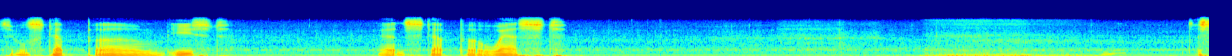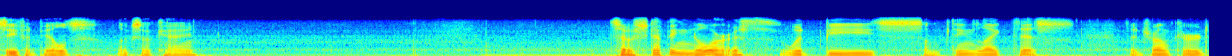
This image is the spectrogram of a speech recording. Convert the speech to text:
so we'll step um, east and step uh, west to see if it builds looks okay so stepping north would be something like this the drunkard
